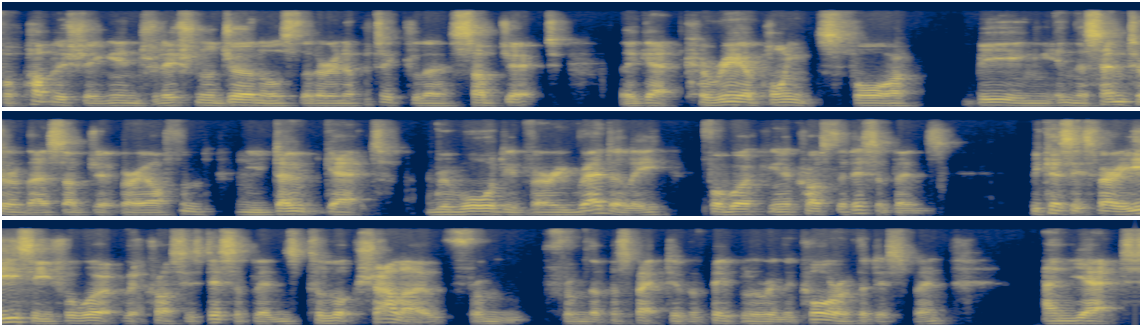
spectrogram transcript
for publishing in traditional journals that are in a particular subject they get career points for being in the center of their subject very often. And you don't get rewarded very readily for working across the disciplines because it's very easy for work that crosses disciplines to look shallow from, from the perspective of people who are in the core of the discipline. And yet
